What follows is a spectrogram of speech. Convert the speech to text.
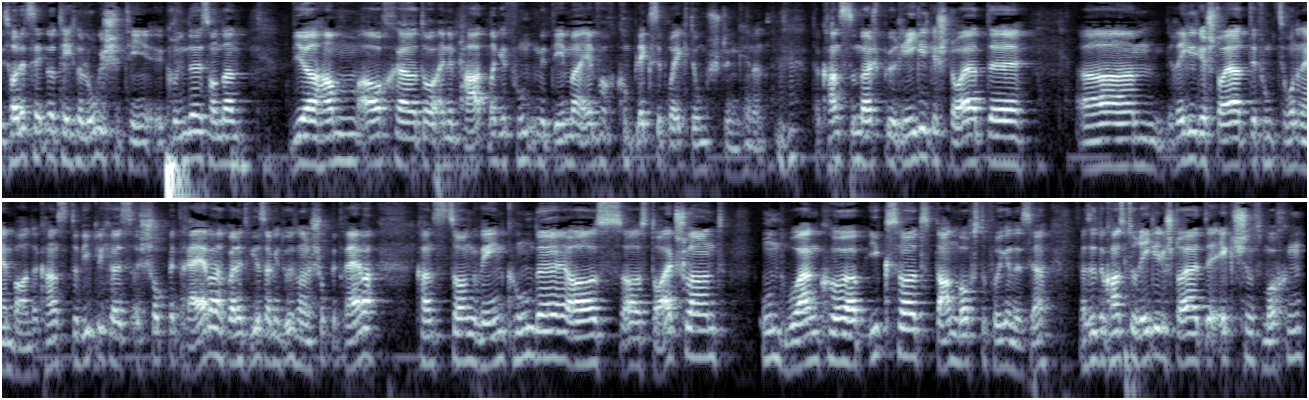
Das hat jetzt nicht nur technologische Gründe, sondern wir haben auch äh, da einen Partner gefunden, mit dem wir einfach komplexe Projekte umstellen können. Mhm. Da kannst du zum Beispiel regelgesteuerte, ähm, regelgesteuerte Funktionen einbauen. Da kannst du wirklich als, als Shopbetreiber, gar nicht wir als Agentur, sondern als Shopbetreiber, kannst sagen, wenn Kunde aus, aus Deutschland und Warenkorb X hat, dann machst du folgendes. Ja? Also du kannst du regelgesteuerte Actions machen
